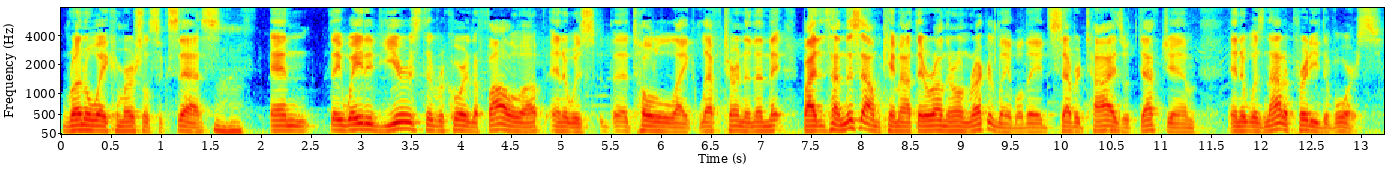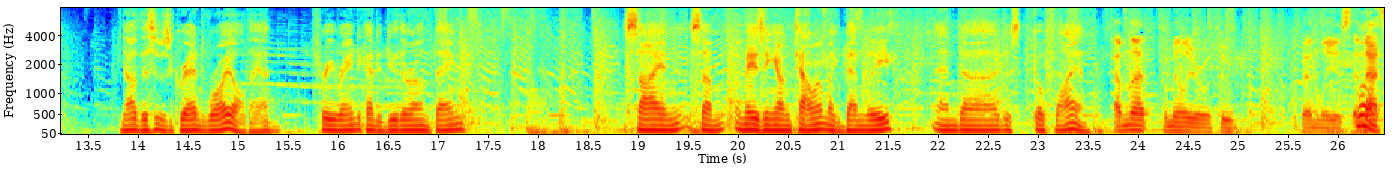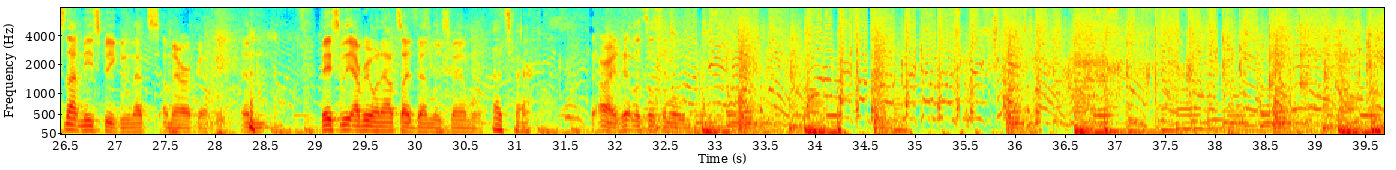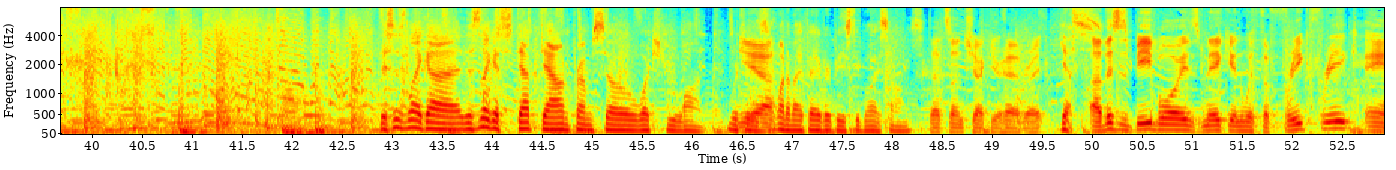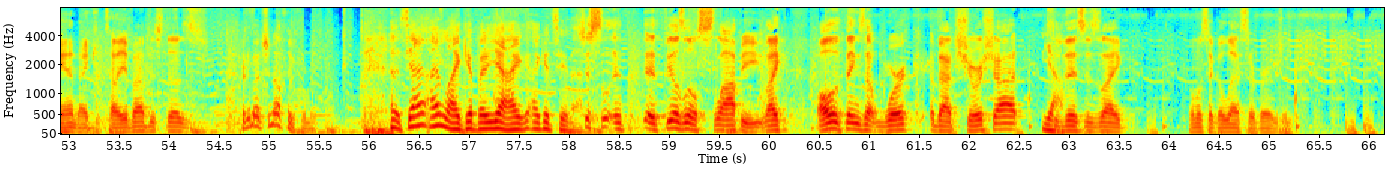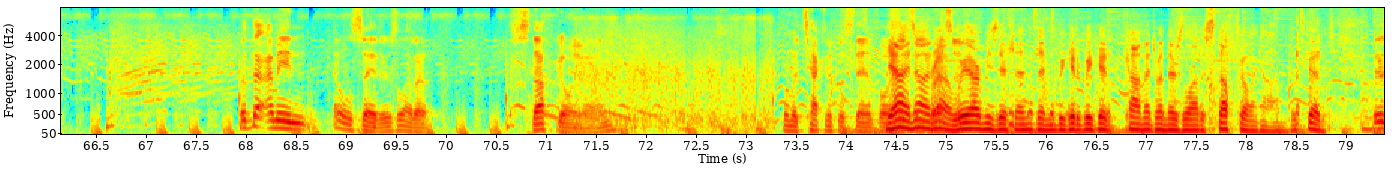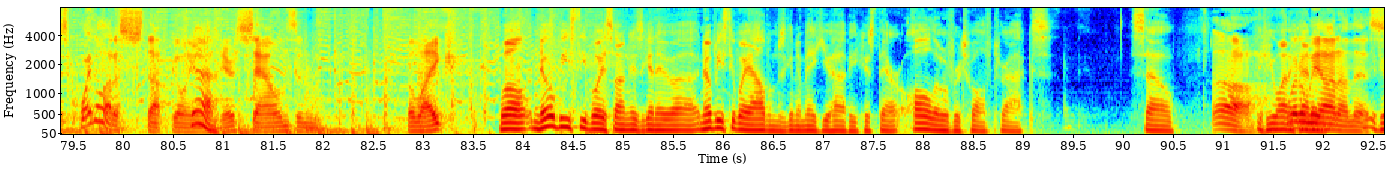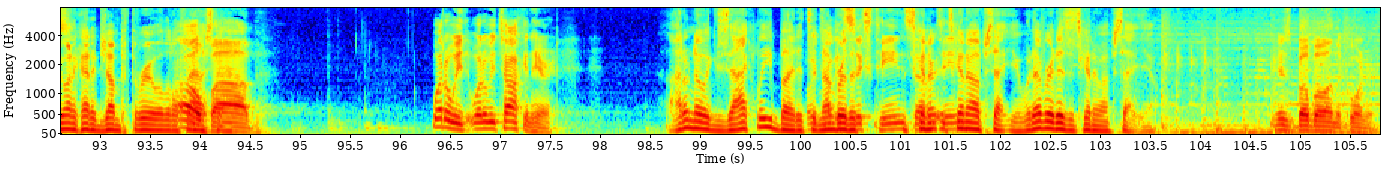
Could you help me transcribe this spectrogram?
runaway commercial success. And they waited years to record the follow up, and it was a total like left turn. And then they, by the time this album came out, they were on their own record label. They had severed ties with Def Jam, and it was not a pretty divorce. No, this was Grand Royal. They had free rein to kind of do their own thing, sign some amazing young talent like Ben Lee, and uh, just go flying. I'm not familiar with who Ben Lee is, and Well- that's not me speaking. That's America, and basically everyone outside Ben Lee's family. That's fair. All right, let's listen to a little. This is like a this is like a step down from "So What do You Want," which Yeah. is one of my favorite Beastie Boys songs. That's uncheck your head, right? Yes. Uh, this is B Boys making with the Freak Freak, and I can tell you about this does pretty much nothing for me. See, I, I like it, but yeah, I, I could see that. Just it, it feels a little sloppy. Like all the things that work about Sure Shot, Yeah. to this is like almost like a lesser version. But that, I mean, I will say there's a lot of stuff going on from a technical standpoint. yeah, I know, I know. We are musicians, and we could we could comment when there's a lot of stuff going on. That's good. There's quite a lot of stuff going Yeah. on here, sounds and the like. Well, no Beastie Boy song is going to, uh, no Beastie Boy album is going to make you happy because they're all over 12 tracks. So Oh, if you want to, what are kind we of, on on this? If you want to kind of jump through a little oh, faster, Bob, what are we? What are we talking here? I don't know exactly, but it's a number that's 16, it's gonna it's gonna upset you. Whatever it is, it's gonna upset you. Here's Bobo on the corner.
